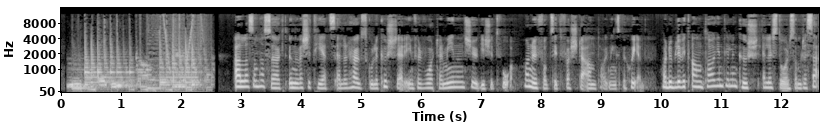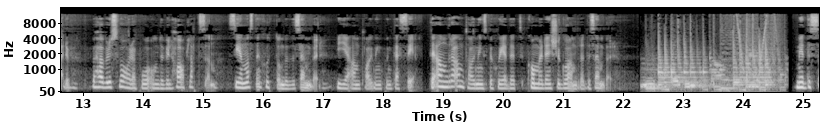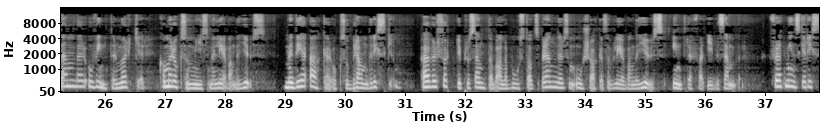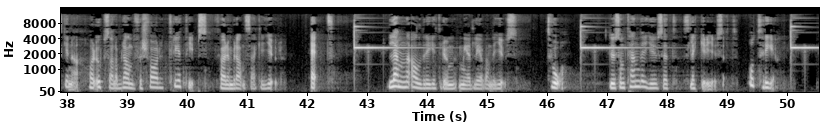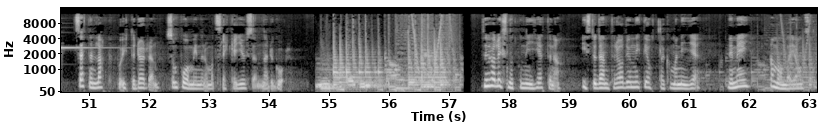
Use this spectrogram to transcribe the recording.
Alla som har sökt universitets eller högskolekurser inför vårterminen 2022 har nu fått sitt första antagningsbesked. Har du blivit antagen till en kurs eller står som reserv behöver du svara på om du vill ha platsen senast den 17 december via antagning.se. Det andra antagningsbeskedet kommer den 22 december. Med december och vintermörker kommer också mys med levande ljus. Med det ökar också brandrisken. Över 40 procent av alla bostadsbränder som orsakas av levande ljus inträffar i december. För att minska riskerna har Uppsala brandförsvar tre tips för en brandsäker jul. 1. Lämna aldrig ett rum med levande ljus. 2. Du som tänder ljuset släcker ljuset. Och 3. Sätt en lapp på ytterdörren som påminner om att släcka ljusen när du går. Du har lyssnat på nyheterna i Studentradion 98,9 med mig, Amanda Jansson.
